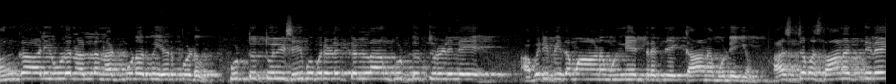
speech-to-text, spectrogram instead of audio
பங்காளிகளுடன் நல்ல நட்புணர்வு ஏற்படும். கூட்டுத்தொழில் செய்பவர்களுக்கெல்லாம் கூட்டுத்தொழிலே அபரிமிதமான முன்னேற்றத்தை காண முடியும். அஷ்டமஸ்தானத்திலே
